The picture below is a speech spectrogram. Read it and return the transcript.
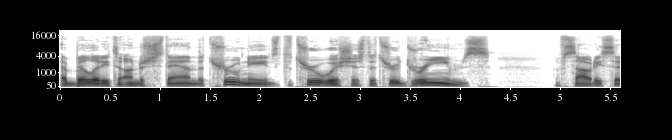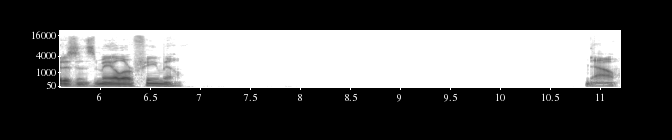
ability to understand the true needs, the true wishes, the true dreams of Saudi citizens, male or female. Now,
